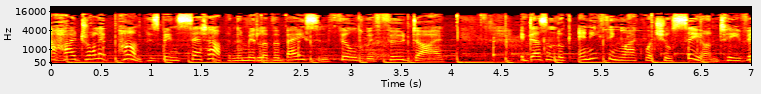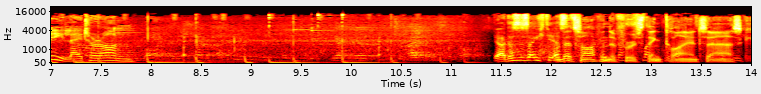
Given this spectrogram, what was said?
A hydraulic pump has been set up in the middle of a basin filled with food dye. It doesn't look anything like what you'll see on TV later on. That's often the first thing clients ask.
